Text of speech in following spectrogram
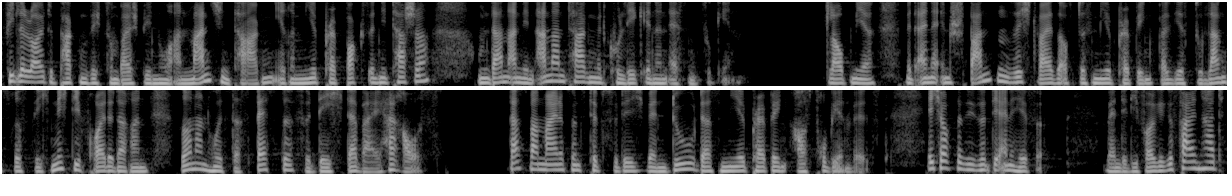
Viele Leute packen sich zum Beispiel nur an manchen Tagen ihre Meal Prep Box in die Tasche, um dann an den anderen Tagen mit KollegInnen essen zu gehen. Glaub mir, mit einer entspannten Sichtweise auf das Meal Prepping verlierst du langfristig nicht die Freude daran, sondern holst das Beste für dich dabei heraus. Das waren meine fünf Tipps für dich, wenn du das Meal Prepping ausprobieren willst. Ich hoffe, sie sind dir eine Hilfe. Wenn dir die Folge gefallen hat,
